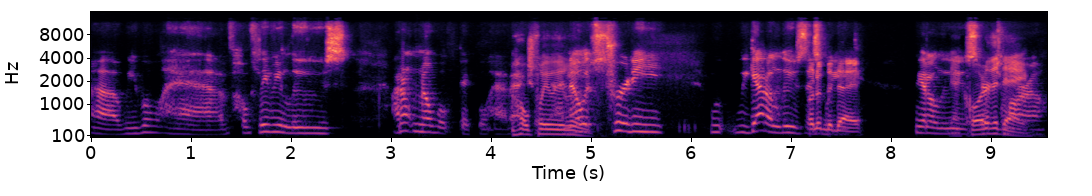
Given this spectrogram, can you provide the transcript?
Uh, we will have. Hopefully, we lose. I don't know what pick we'll have. Actually. Hopefully we I know lose. it's pretty. We, we got to lose this What of the day? We got to lose Yeah, quarter of the day. tomorrow.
